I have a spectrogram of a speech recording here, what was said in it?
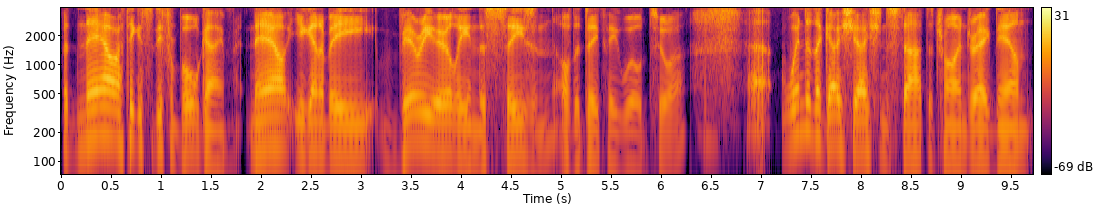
but now I think it's a different ball game. Now you're going to be very early in the season of the DP World Tour. Uh, when do negotiations start to try and drag down,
